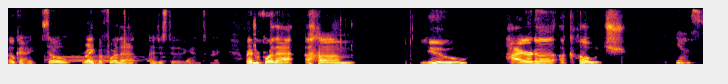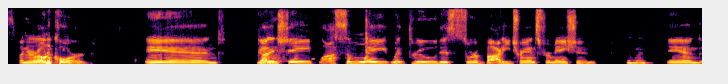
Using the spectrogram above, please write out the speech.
okay. So right before that, I just did it again. Sorry. Right before that, um, you hired a, a coach. Yes. On your own accord, and got in shape, lost some weight, went through this sort of body transformation. Mm-hmm. And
